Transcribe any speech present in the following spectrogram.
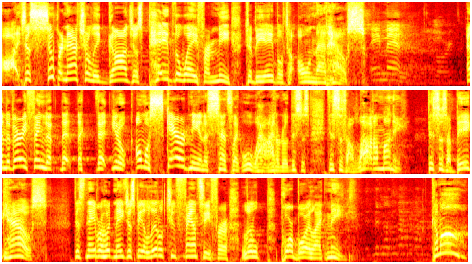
oh, just supernaturally, God just paved the way for me to be able to own that house. Amen. And the very thing that, that, that, that, you know, almost scared me in a sense, like, oh, wow, I don't know, this is, this is a lot of money. This is a big house. This neighborhood may just be a little too fancy for a little poor boy like me. Come on.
